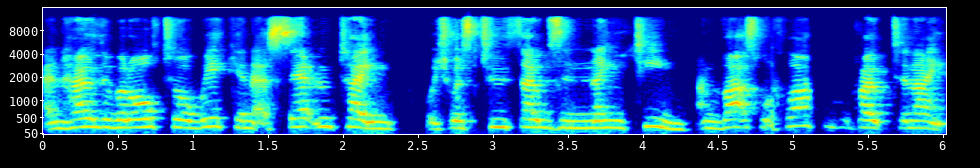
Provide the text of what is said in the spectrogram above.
and how they were all to awaken at a certain time, which was 2019. And that's what class is about tonight.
